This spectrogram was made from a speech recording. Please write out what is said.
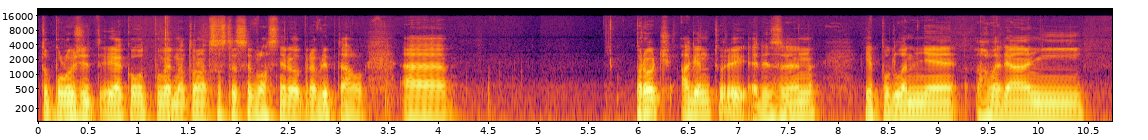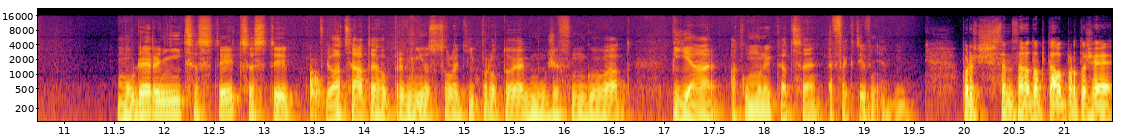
to položit i jako odpověď na to, na co jste se vlastně doopravdy ptal. Eh, proč agentury Edison je podle mě hledání moderní cesty, cesty 21. století pro to, jak může fungovat PR a komunikace efektivně. Mhm. Proč jsem se na to ptal? Protože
